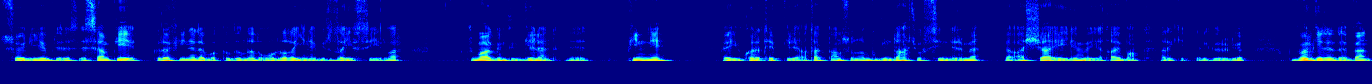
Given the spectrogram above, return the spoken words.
söyleyebiliriz. S&P grafiğine de bakıldığında da orada da yine bir zayıf seyir var. Cuma günkü gelen e, pinli ve yukarı tepkili ataktan sonra bugün daha çok sindirme ve aşağı eğilim ve yatay bant hareketleri görülüyor. Bu bölgede de ben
